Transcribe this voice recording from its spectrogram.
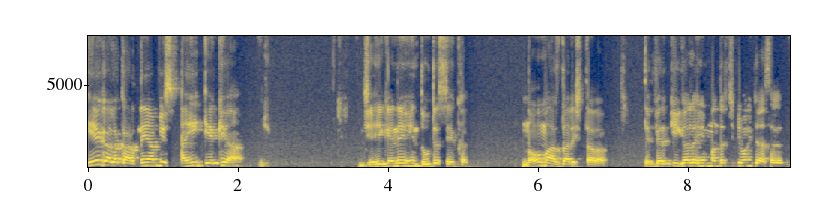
ਇਹ ਗੱਲ ਕਰਦੇ ਆ ਵੀ ਅਸੀਂ ਇੱਕ ਆ ਜੇ ਹੀ ਕਹਿੰਦੇ ਹਿੰਦੂ ਤੇ ਸਿੱਖ ਨੌ ਮਾਸ ਦਾ ਰਿਸ਼ਤਾ ਵਾ ਤੇ ਫਿਰ ਕੀ ਗੱਲ ਅਸੀਂ ਮੰਦਰ 'ਚ ਕਿਉਂ ਨਹੀਂ ਜਾ ਸਕਦੇ?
